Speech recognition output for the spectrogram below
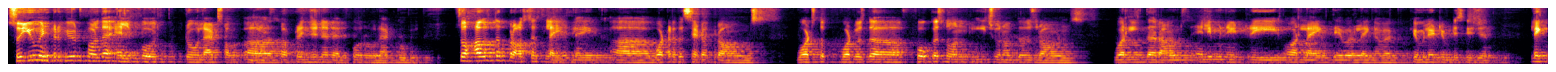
So you interviewed for the L4 role at uh, software engineer L4 role at Google. So how's the process like? Like, uh, what are the set of rounds? What's the what was the focus on each one of those rounds? were the rounds eliminatory or like they were like a cumulative decision? Like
